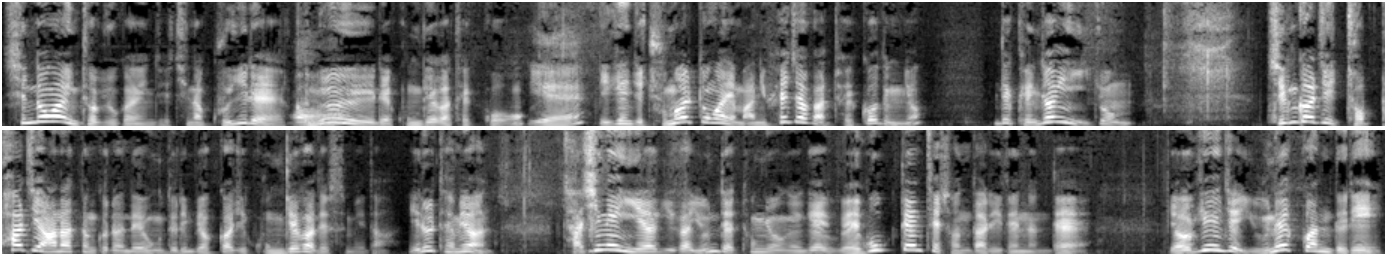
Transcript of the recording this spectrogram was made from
신동아 인터뷰가 이제 지난 9일에 어. 금요일에 공개가 됐고 예. 이게 이제 주말 동안에 많이 회자가 됐거든요. 근데 굉장히 좀 지금까지 접하지 않았던 그런 내용들이 몇 가지 공개가 됐습니다. 이를테면 자신의 이야기가 윤 대통령에게 왜곡된 채 전달이 됐는데 여기에 이제 윤핵관들이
